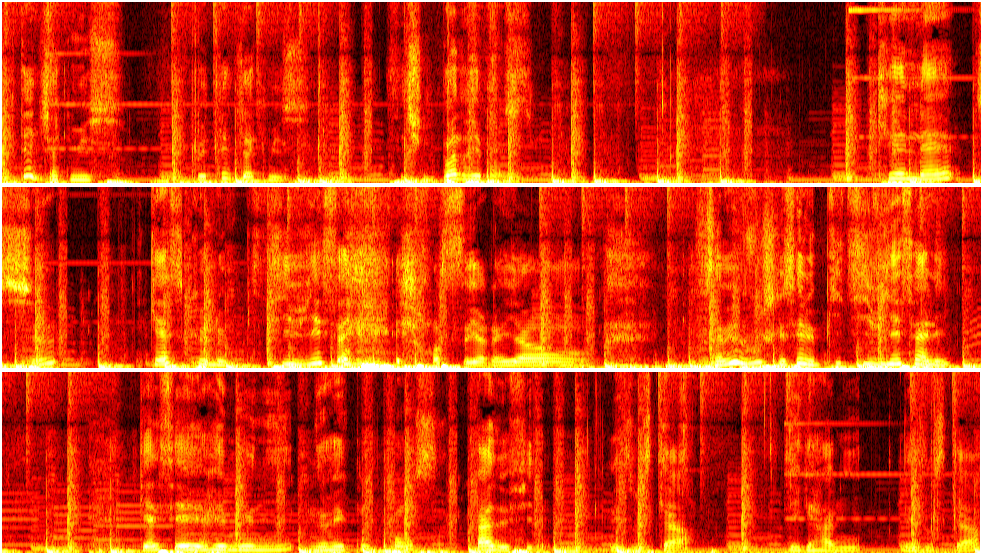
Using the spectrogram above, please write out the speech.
Peut-être Jacques Mus. Peut-être Jacques Mus. C'est une bonne réponse. Quel est ce Qu'est-ce que le pitivier salé? J'en sais rien. Vous savez, vous, ce que c'est le pitivier salé? Quelle cérémonie ne récompense pas de film? Les Oscars, les Grammy, les Oscars.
